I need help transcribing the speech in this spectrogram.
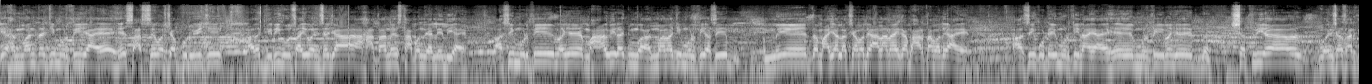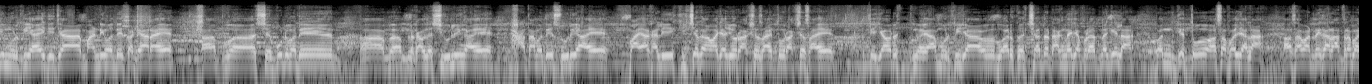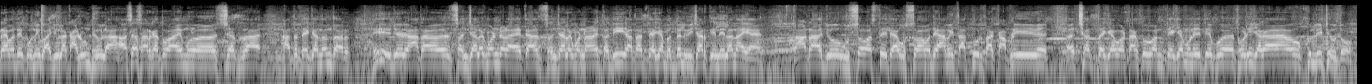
हे हनुमंताची मूर्ती जी आहे हे सातशे वर्षापूर्वीची आता गिरी गोसाई वंशाच्या हाताने स्थापन झालेली आहे. अशी मूर्ती म्हणजे महावीराची हनुमानाची मूर्ती अशी मी तर माझ्या लक्षामध्ये आला नाही का भारतामध्ये आहे. अशी कुठेही मूर्ती नाही आहे. हे मूर्ती म्हणजे क्षत्रिय वंशासारखी मूर्ती आहे ज्याच्या मांडीमध्ये कट्यार आहे शेपूटमध्ये आपलं काय म्हणतात शिवलिंग आहे हातामध्ये सूर्य आहे पायाखाली किचक नावाचा जो राक्षस आहे तो राक्षस आहे. त्याच्यावर या मूर्तीच्या वर छत टाकण्याचा प्रयत्न केला पण के तो असफल झाला. असा वाटते का रात्रभरामध्ये कोणी बाजूला काढून ठेवला? अशासारखा तो आहे छत. आता त्याच्यानंतर हे जे आता संचालक मंडळ आहे त्या संचालक मंडळाने कधी आता त्याच्याबद्दल विचार केलेला नाही आहे. आता जो उत्सव असते त्या उत्सवामध्ये आम्ही तात्पुरता कापडी छत त्याच्यावर टाकतो पण त्याच्यामुळे ते प- थोडी जागा खुल्ली ठेवतो.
